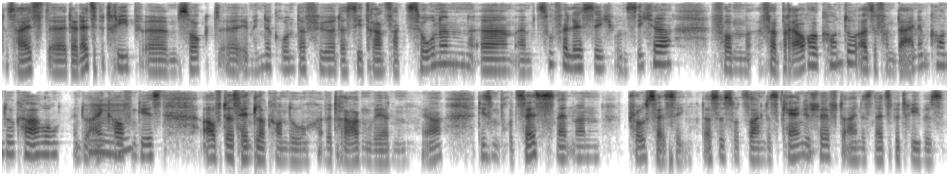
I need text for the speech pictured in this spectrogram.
das heißt, äh, der Netzbetrieb ähm, sorgt äh, im Hintergrund dafür, dass die Transaktionen ähm, ähm, zuverlässig und sicher vom Verbraucherkonto, also von deinem Konto, Caro, wenn du mhm. einkaufen gehst, auf das Händlerkonto übertragen werden. Ja? Diesen Prozess nennt man Processing. Das ist sozusagen das Kerngeschäft eines Netzbetriebes.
